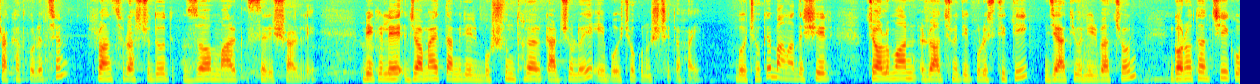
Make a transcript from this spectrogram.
সাক্ষাৎ করেছেন ফ্রান্স রাষ্ট্রদূত জ মার্ক সেরিশার্লে বিকেলে জামায়াত আমিরের বসুন্ধরার কার্যালয়ে এই বৈঠক অনুষ্ঠিত হয়। বৈঠকে বাংলাদেশের চলমান রাজনৈতিক পরিস্থিতি, জাতীয় নির্বাচন, গণতান্ত্রিক ও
